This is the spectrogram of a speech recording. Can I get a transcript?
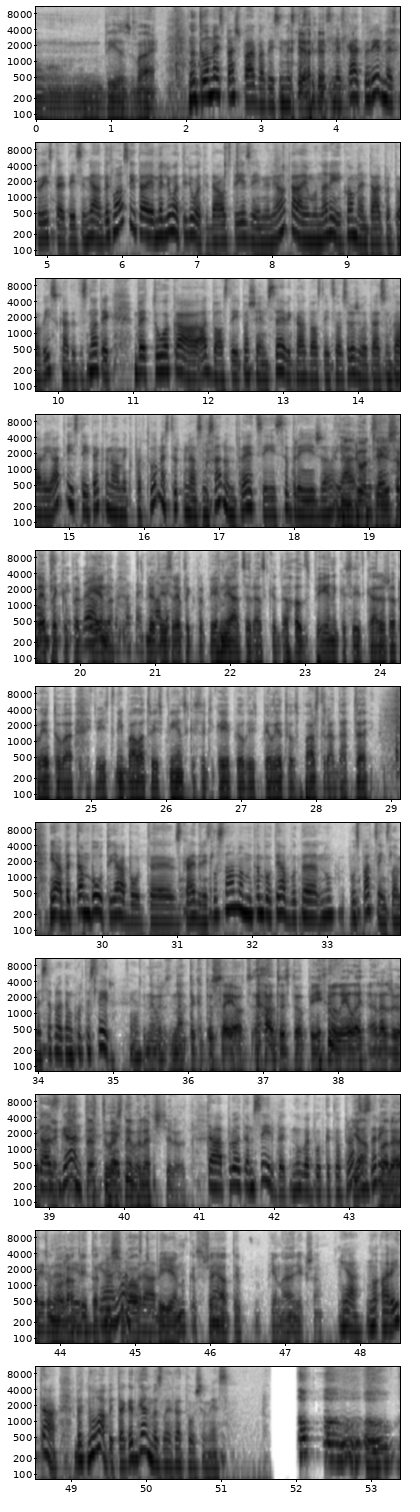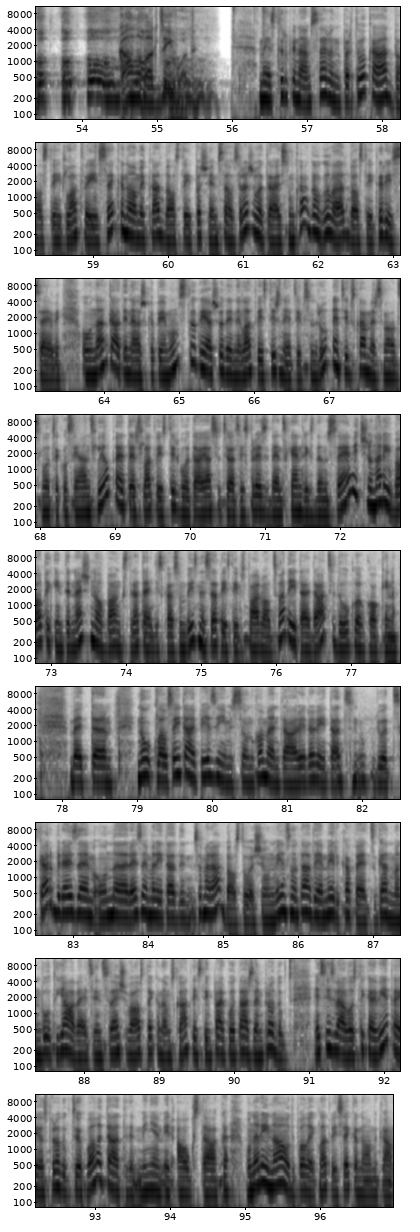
diez vai. Nu, to mēs paši pārbaudīsim. Mēs paskatīsimies, kā tur ir. Mēs to izpētīsim. Jā, bet klausītājiem ir ļoti, ļoti daudz piezīmju un jautājumu un arī komentāru par to visu, kā tas notiek. Bet to, kā atbalstīt pašiem sevi, kā atbalstīt savus ražotājus un kā arī attīstīt ekonomiku, par to mēs turpināsim sarunu pēc īsa brīža. Jā, ļoti īsa replika par pienu. Ļoti īsa replika par pienu. Jāatcerās, ka daudz piena, kas it kā ražot Lietuvā, ir īstenībā Latvijas piens, kas ir tikai iepildīts pie Lietuvas pārstrādātāji. Jā, bet tam būtu jābūt eh, skaidri izlasāmam un tam būtu jābūt eh, nu, uz paciņas, lai mēs saprotam, kur tas ir. Jā. Tu nevari zināt, tā, ka tu sajauc atvestu to pienu lielajā ražotnē. Tas gan. Tad tu vairs nevari atšķirot. Tā, protams, ir, bet nu, varbūt to procesu jā, arī varētu ir, norādīt ar jā, visu jā, valstu norāda. pienu, kas šajā te pienā ir iekšā. Jā, nu, arī tā. Bet, nu labi, tagad gan mazliet atpūšamies. Kā labāk dzīvot? Mēs turpinām sarunu par to, kā atbalstīt Latvijas ekonomiku, atbalstīt pašiem savus ražotājus un kā gal galā atbalstīt arī sevi. Un atgādināšu, ka pie mums studijā šodien ir Latvijas Tirzniecības un Rūpniecības kameras valdes loceklis Jānis Lielpēters, Latvijas Tirgotāju asociācijas prezidents Hendriks Danusevičs un arī Baltika International Banka strateģiskās un biznesa attīstības pārvaldes vadītāja Dāci Dūklava Kokina. Bet, eh, nu, klausītāju piezīmes un komentāri ir arī tādi nu, ļoti skarbi reizēm un eh, reizēm arī tādi samērā atbalstoši. Un viens no tādiem ir, kāpēc gan man būtu jāveicina svešu valstu ekonomiskā attīstība pērkot ārzemju produktus. Es izvēlos tikai vietējos produktus, jo kvalitāte viņiem ir augstāka un arī nauda paliek Latvijas ekonomikā.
